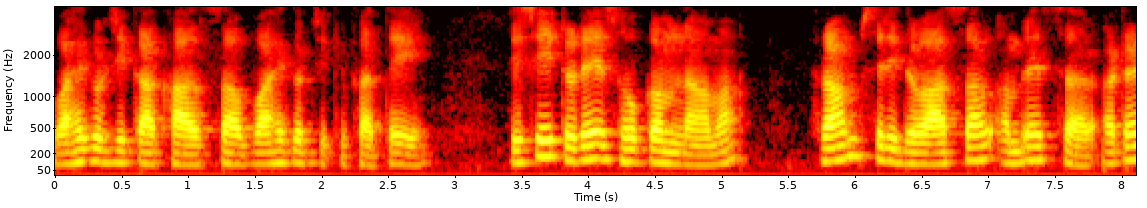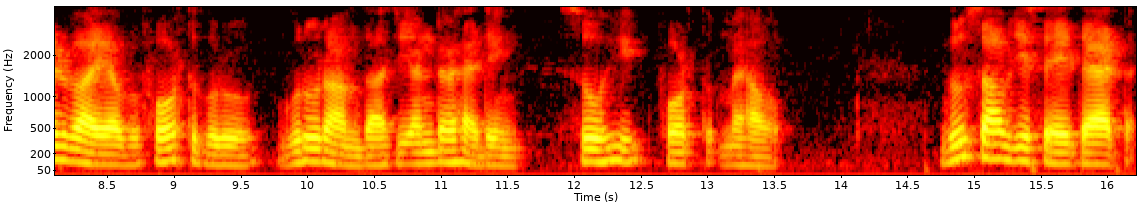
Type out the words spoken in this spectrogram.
ਵਾਹਿਗੁਰੂ ਜੀ ਕਾ ਖਾਲਸਾ ਵਾਹਿਗੁਰੂ ਜੀ ਕੀ ਫਤਿਹ This is today's Hukamnama from Sri Darbar Sahib Amritsar uttered by our fourth Guru, Guru Ram Das Ji under heading Suhi Fourth Mahal. Guru Sahib Ji say that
